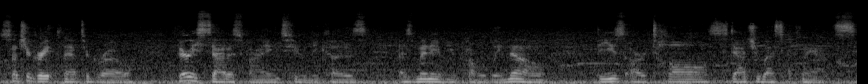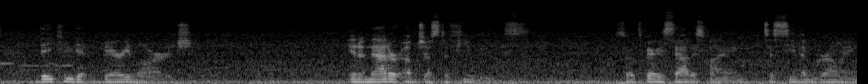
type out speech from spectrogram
Such a great plant to grow. Very satisfying too because, as many of you probably know, these are tall, statuesque plants. They can get very large in a matter of just a few weeks. So it's very satisfying to see them growing.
